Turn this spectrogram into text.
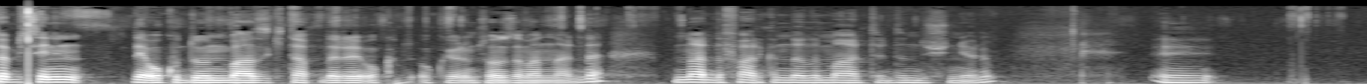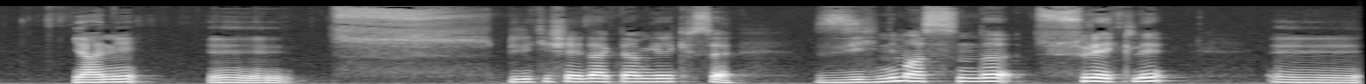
tabii senin de okuduğun bazı kitapları oku, okuyorum son zamanlarda. Bunlar da farkındalığımı artırdığını düşünüyorum. Ee, yani e, bir iki şey daha eklemem gerekirse zihnim aslında sürekli e,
